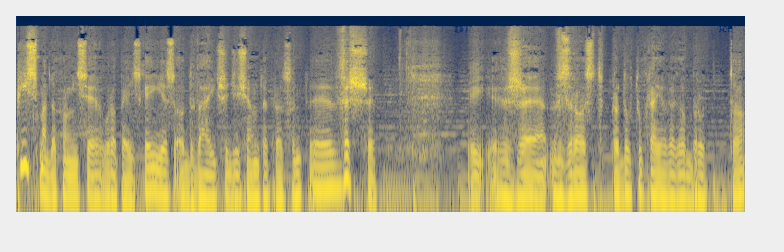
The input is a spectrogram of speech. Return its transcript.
pisma do Komisji Europejskiej jest o 2,3% e, wyższy. Że wzrost produktu krajowego brutto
